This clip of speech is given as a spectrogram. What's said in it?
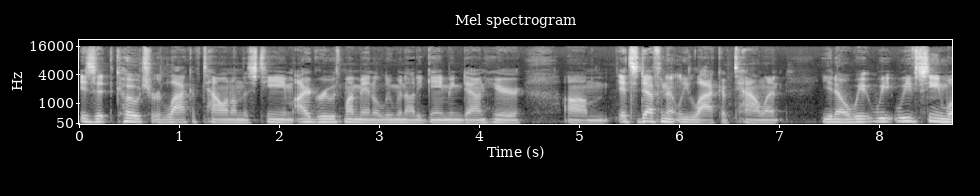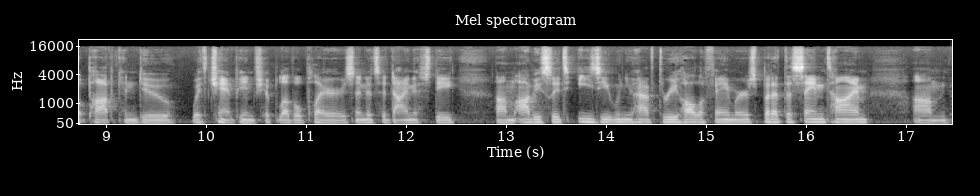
is it coach or lack of talent on this team? I agree with my man Illuminati Gaming down here. Um, it's definitely lack of talent you know, we, we, we've seen what Pop can do with championship level players, and it's a dynasty. Um, obviously, it's easy when you have three Hall of Famers, but at the same time, um,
